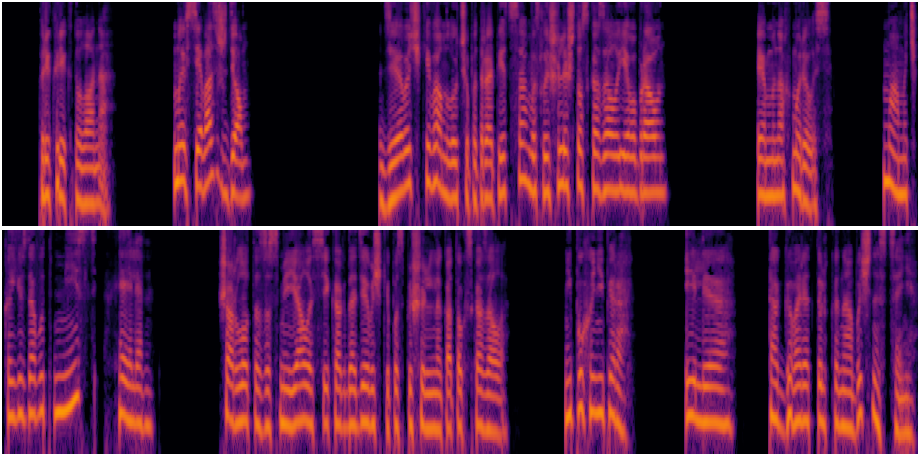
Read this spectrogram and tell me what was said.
— прикрикнула она. «Мы все вас ждем!» «Девочки, вам лучше поторопиться. Вы слышали, что сказала Ева Браун?» Эмма нахмурилась. «Мамочка, ее зовут мисс Хелен». Шарлотта засмеялась, и когда девочки поспешили на каток, сказала. «Ни пуха, ни пера. Или так говорят только на обычной сцене?»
